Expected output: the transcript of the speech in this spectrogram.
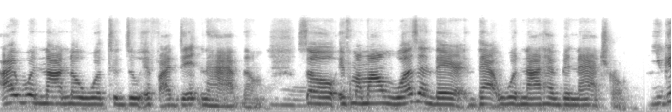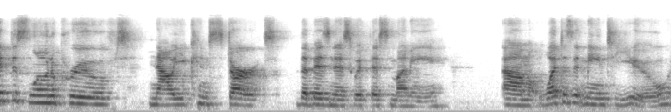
I would not know what to do if I didn't have them. So if my mom wasn't there, that would not have been natural. you get this loan approved. Now you can start the business with this money. Um, what does it mean to you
